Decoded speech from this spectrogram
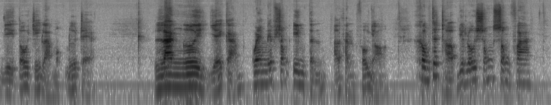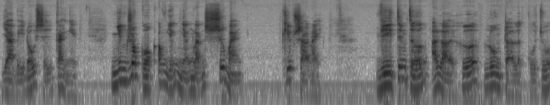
vì tôi chỉ là một đứa trẻ. Là người dễ cảm, quen nếp sống yên tĩnh ở thành phố nhỏ không thích hợp với lối sống sông pha và bị đối xử cai nghiệt. Nhưng rốt cuộc ông vẫn nhận lãnh sứ mạng khiếp sợ này vì tin tưởng ở lời hứa luôn trợ lực của Chúa.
